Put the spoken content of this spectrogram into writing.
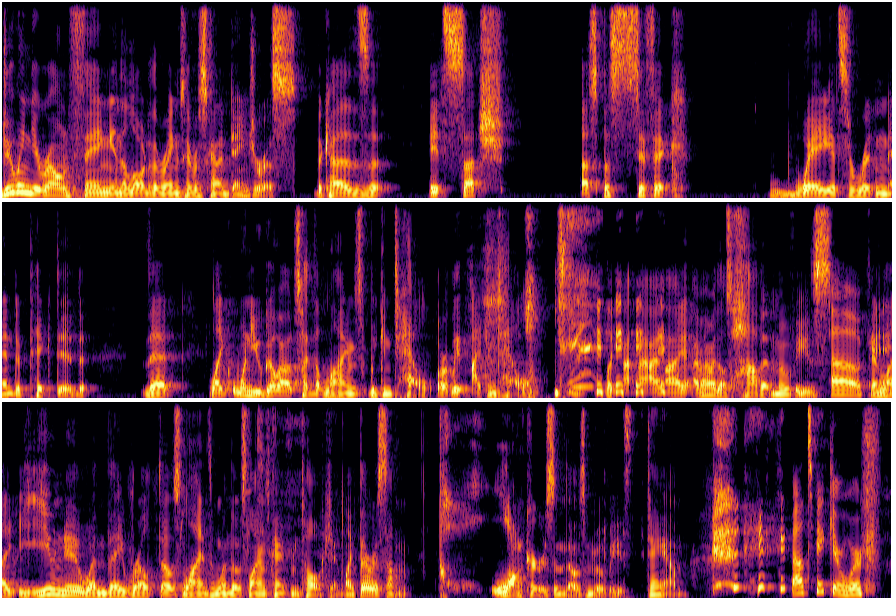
doing your own thing in the Lord of the Rings universe is kind of dangerous because it's such a specific way it's written and depicted that like when you go outside the lines we can tell or at least i can tell like I, I, I I remember those hobbit movies Oh, okay. and like you knew when they wrote those lines and when those lines came from tolkien like there were some clunkers in those movies damn I'll take your word for it.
